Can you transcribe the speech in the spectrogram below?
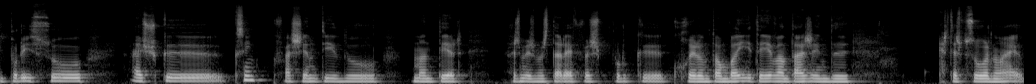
e por isso acho que, que sim, que faz sentido manter as mesmas tarefas porque correram tão bem e tem a vantagem de estas pessoas, não é?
